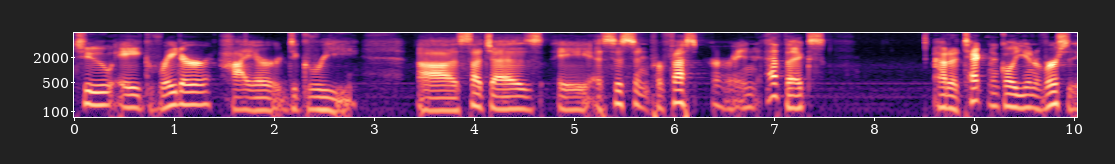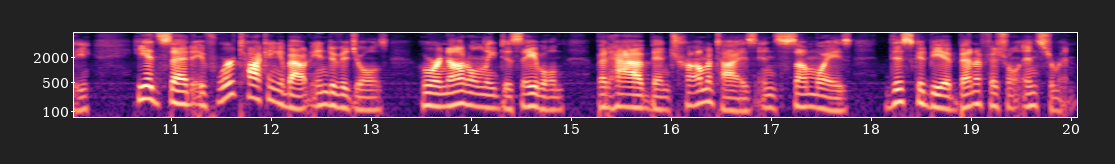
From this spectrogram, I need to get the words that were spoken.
to a greater, higher degree, uh, such as a assistant professor in ethics at a technical university. He had said, if we're talking about individuals who are not only disabled but have been traumatized in some ways, this could be a beneficial instrument,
